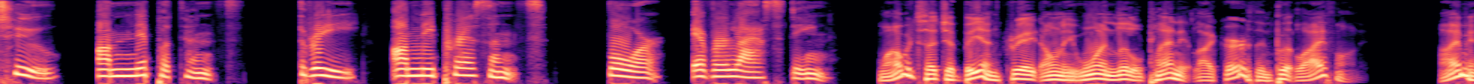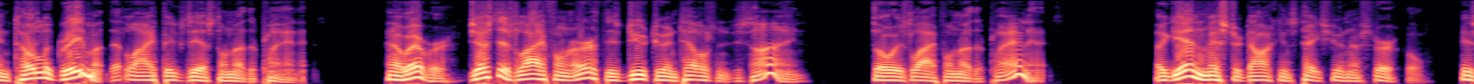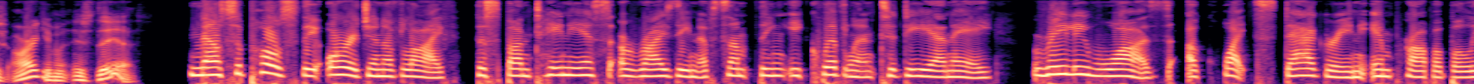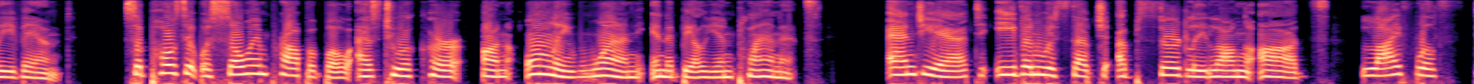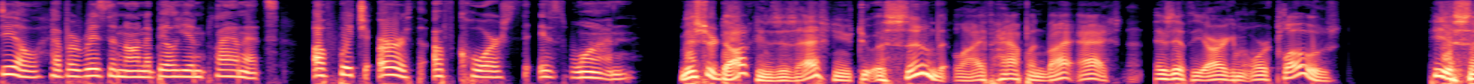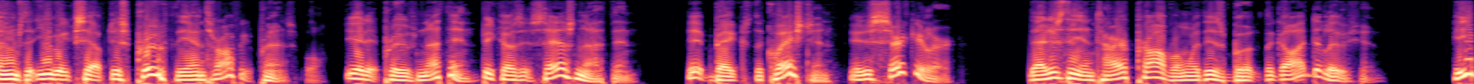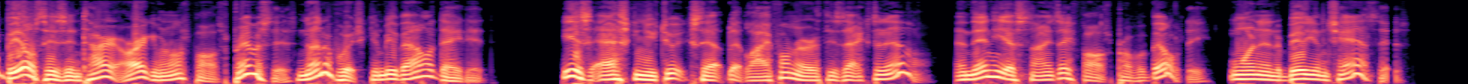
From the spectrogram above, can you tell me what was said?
2. Omnipotence. 3. Omnipresence. 4. Everlasting. Why would such a being create only one little planet like Earth and put life on it? I'm in total agreement that life exists on other planets. However, just as life on Earth is due to intelligent design, so is life on other planets. Again, Mr. Dawkins takes you in a circle. His argument is this Now, suppose the origin of life, the spontaneous arising of something equivalent to DNA, really was a quite staggering, improbable event. Suppose it was so improbable as to occur on only one in a billion planets. And yet, even with such absurdly long odds, life will still have arisen on a billion planets, of which Earth, of course, is one. Mr. Dawkins is asking you to assume that life happened by accident, as if the argument were closed. He assumes that you accept as proof, the anthropic principle, yet it proves nothing because it says nothing. It begs the question. It is circular. That is the entire problem with his book, The God Delusion. He builds his entire argument on false premises, none of which can be validated. He is asking you to accept that life on earth is accidental and then he assigns a false probability, one in a billion chances.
